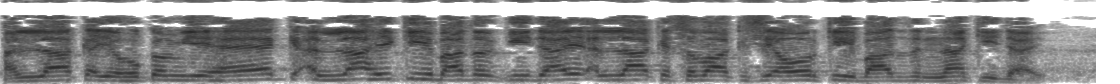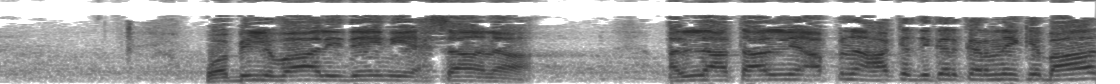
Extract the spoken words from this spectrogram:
اللہ کا یہ حکم یہ ہے کہ اللہ ہی کی عبادت کی جائے، اللہ کے سوا کسی اور کی عبادت نہ کی جائے۔ وہ بل والدین احسانہ اللہ تعالی نے اپنا حق ذکر کرنے کے بعد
